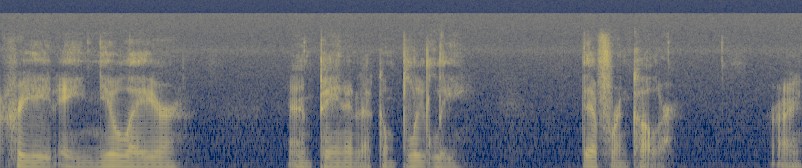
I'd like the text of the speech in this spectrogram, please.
create a new layer, and paint it a completely different color, right?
